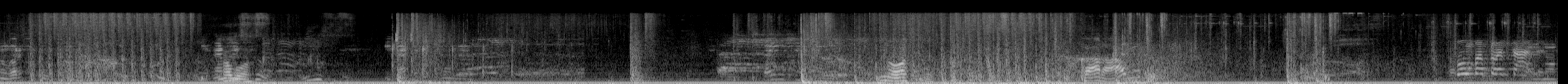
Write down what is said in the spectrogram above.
Agora ficou. Vamos. Isso, isso. Nossa. Caralho. Bomba plantada.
